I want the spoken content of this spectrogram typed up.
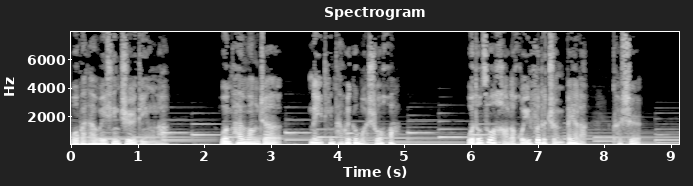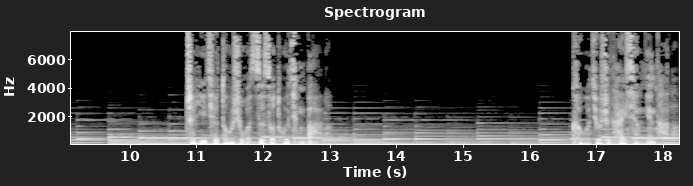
我把他微信置顶了，我盼望着哪天他会跟我说话。我都做好了回复的准备了，可是，这一切都是我自作多情罢了。就是太想念他了。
